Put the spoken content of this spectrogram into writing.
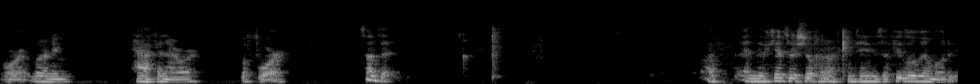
or learning half an hour before sunset. And the Kitzur Shulchan continues a limud.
